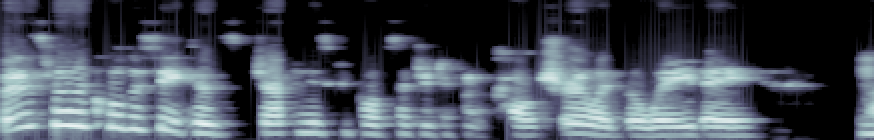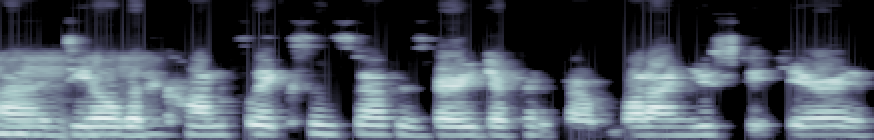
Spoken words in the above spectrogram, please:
but it's really cool to see because Japanese people have such a different culture. Like the way they uh, mm-hmm, deal mm-hmm. with conflicts and stuff is very different from what I'm used to here in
